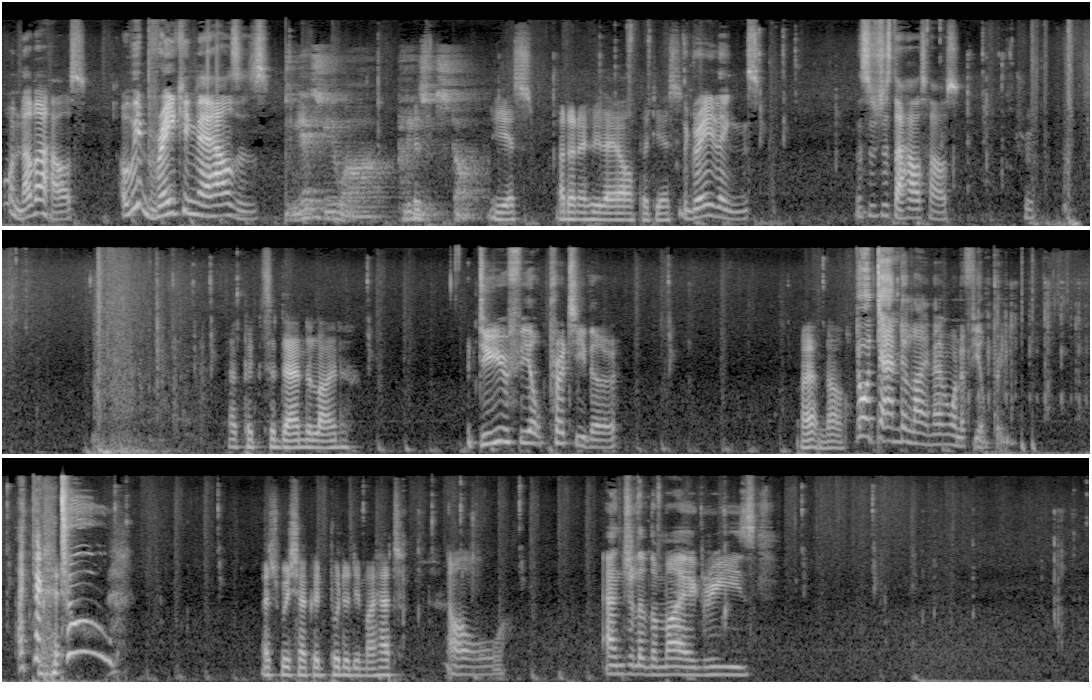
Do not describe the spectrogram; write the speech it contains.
Oh, another house. Are we breaking their houses? Yes, you are. Please stop. Yes. I don't know who they are, but yes. The Greylings. This is just a house house. True. I picked the dandelion. Do you feel pretty though? I am now. Oh, dandelion, I want to feel pretty. I picked two! I just wish I could put it in my hat. Oh. Angela the Mai agrees.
